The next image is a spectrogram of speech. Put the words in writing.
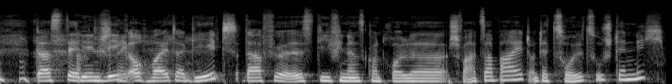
dass der Ach, den Weg auch weitergeht. Dafür ist die Finanzkontrolle Schwarzarbeit und der Zoll zuständig.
